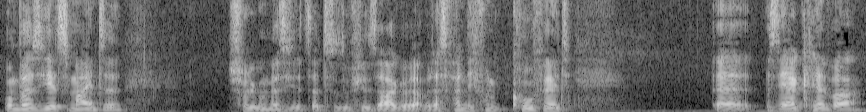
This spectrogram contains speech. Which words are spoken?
Und was ich jetzt meinte, Entschuldigung, dass ich jetzt dazu so viel sage, aber das fand ich von Kofeld äh, sehr clever.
